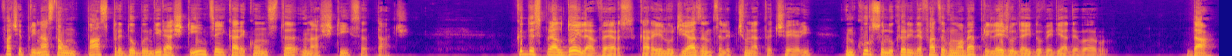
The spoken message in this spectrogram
face prin asta un pas spre dobândirea științei care constă în a ști să taci. Cât despre al doilea vers, care elogiază înțelepciunea tăcerii, în cursul lucrării de față vom avea prilejul de a-i dovedi adevărul. Da,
